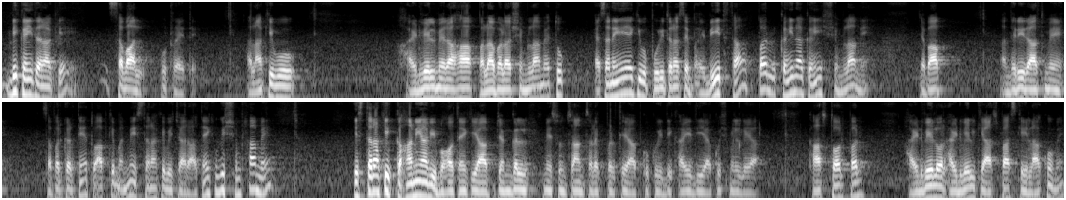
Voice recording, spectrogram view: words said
भी कई तरह के सवाल उठ रहे थे। हालाँकि वो हाइडवेल में रहा, पला बड़ा शिमला में। तो ऐसा नहीं है कि वो पूरी तरह से भयभीत था, पर कहीं ना कहीं शिमला में जब आप अंधेरी रात में सफ़र करते हैं तो आपके मन में इस तरह के विचार आते हैं, क्योंकि शिमला में इस तरह की कहानियाँ भी बहुत हैं कि आप जंगल में सुनसान सड़क पर थे, आपको कोई दिखाई दिया, कुछ मिल गया। ख़ास तौर पर हाइडवेल और हाइडवेल के आसपास के इलाकों में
